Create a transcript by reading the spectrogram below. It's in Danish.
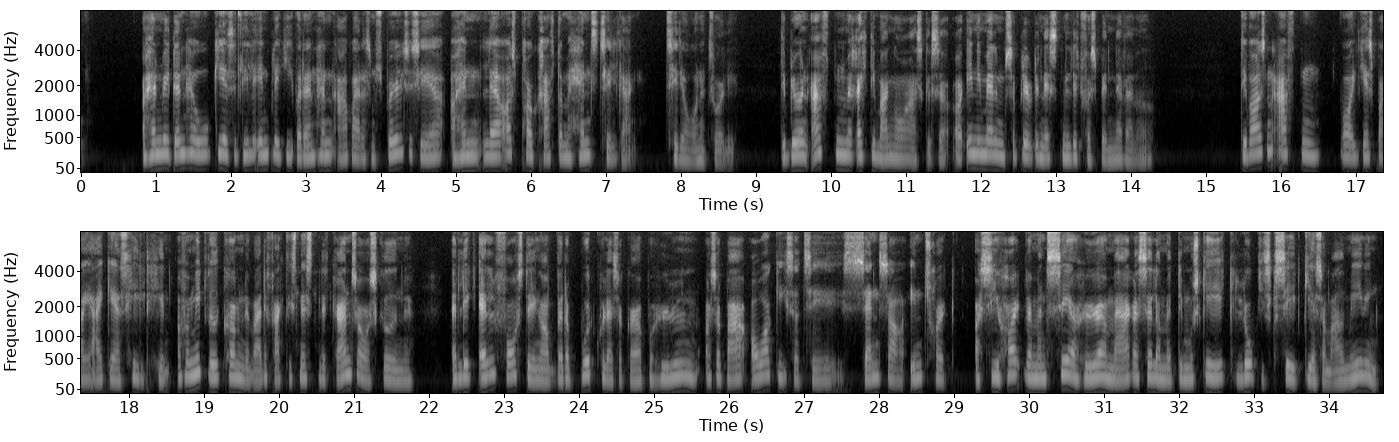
og han vil i den her uge give os et lille indblik i, hvordan han arbejder som spøgelsesjæger, og han lærer også prøve kræfter med hans tilgang til det overnaturlige. Det blev en aften med rigtig mange overraskelser, og indimellem så blev det næsten lidt for spændende at være med. Det var også en aften, hvor Jesper og jeg gav os helt hen, og for mit vedkommende var det faktisk næsten lidt grænseoverskridende at lægge alle forestillinger om, hvad der burde kunne lade sig gøre på hylden, og så bare overgive sig til sanser og indtryk, og sige højt, hvad man ser, hører og mærker, selvom at det måske ikke logisk set giver så meget mening.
